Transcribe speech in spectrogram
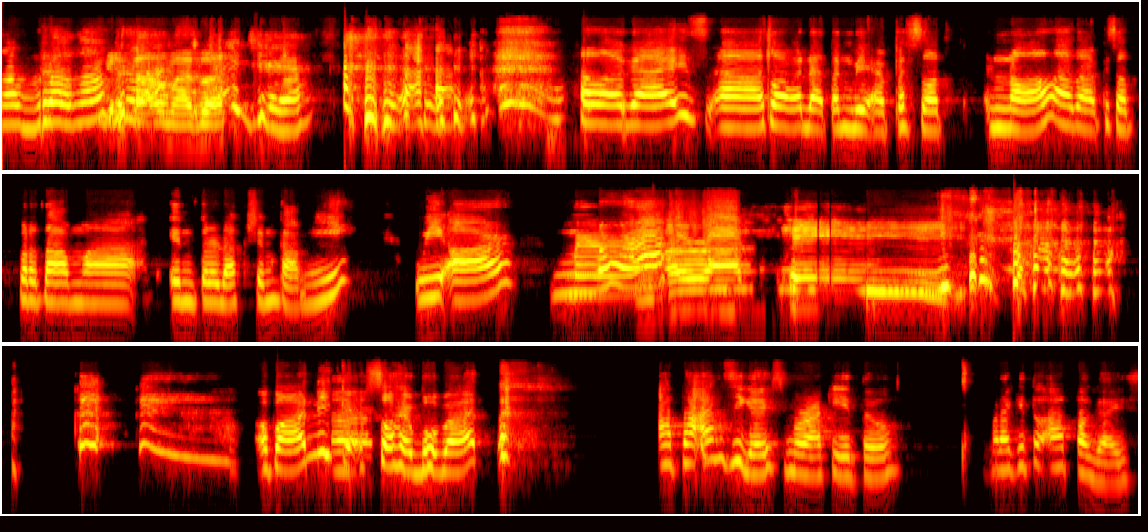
Ngobrol-ngobrol aja ya. Halo guys, Uh, selamat datang di episode 0 atau episode pertama introduction kami. We are Merak. Meraki. Apaan nih kayak so heboh banget? Apaan sih guys Meraki itu? Meraki itu apa guys?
